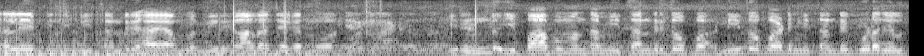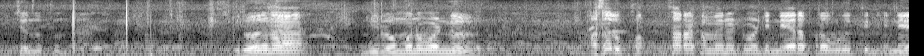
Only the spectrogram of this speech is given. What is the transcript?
తెరలేపింది మీ తండ్రి హయాంలో మీరు కాదా జగన్మోహన్ రెడ్డి? ఈ రెండు ఈ పాపం అంతా మీ తండ్రితో పా నీతో పాటు మీ తండ్రికి కూడా జలు చెందుతుంది. ఈ రోజున మీ రొమ్మన వాళ్ళు అసలు కొత్త రకమైనటువంటి నేర ప్రవృత్తిని నే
